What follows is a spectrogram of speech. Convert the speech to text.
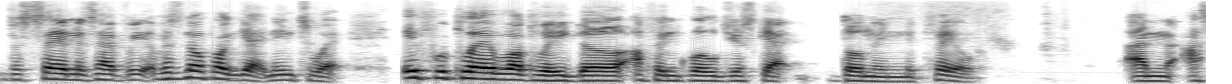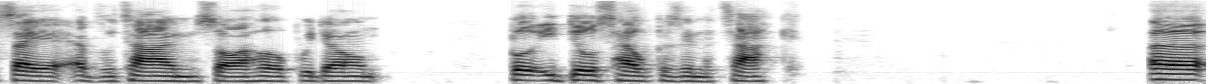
the same as every. There's no point getting into it. If we play Rodrigo, I think we'll just get done in midfield, and I say it every time, so I hope we don't. But he does help us in attack. Uh,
